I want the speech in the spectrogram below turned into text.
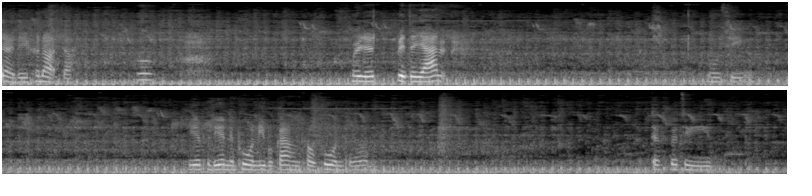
ใหญ่ดีขนาดจ้ะเพราะจะป็ดจะยานงูสิงเรียกไปเรียนในพูนอีบก้างเขาพูนไปแล้วบัดนี้แต่ก็จะไป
